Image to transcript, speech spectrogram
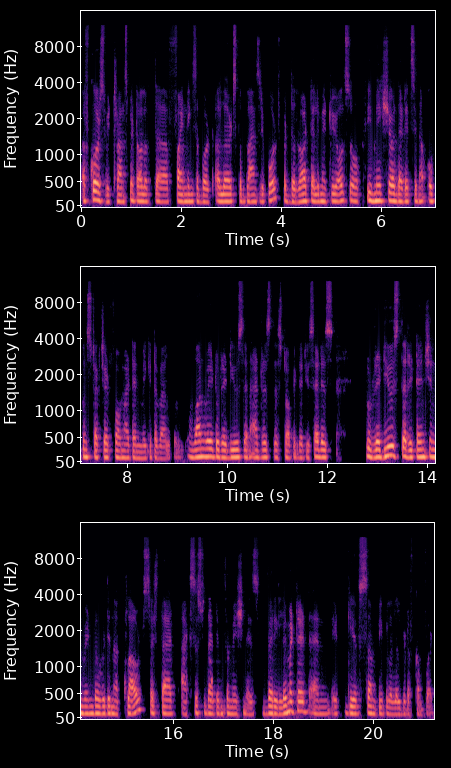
Of course, we transmit all of the findings about alerts, compliance reports, but the raw telemetry also, we make sure that it's in an open structured format and make it available. One way to reduce and address this topic that you said is to reduce the retention window within a cloud such that access to that information is very limited and it gives some people a little bit of comfort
